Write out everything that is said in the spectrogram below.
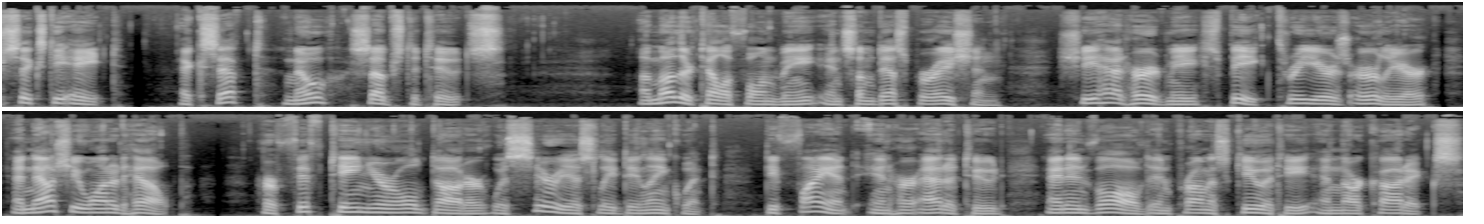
68 Accept No Substitutes. A mother telephoned me in some desperation. She had heard me speak three years earlier, and now she wanted help. Her fifteen year old daughter was seriously delinquent, defiant in her attitude, and involved in promiscuity and narcotics.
